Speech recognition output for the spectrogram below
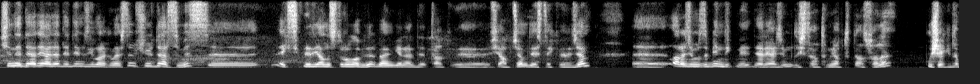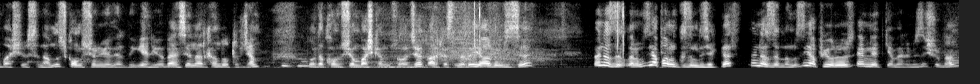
Şimdi Derya ile dediğimiz gibi arkadaşlar üçüncü dersimiz e, eksikleri yanlışları olabilir. Ben genelde tak, e, şey yapacağım destek vereceğim. E, aracımızı bindik mi Derya'cığım dış tanıtımı yaptıktan sonra bu şekilde başlıyor sınavımız. Komisyon üyeleri de geliyor. Ben senin arkanda oturacağım. Burada komisyon başkanımız olacak. Arkasında da yardımcısı. Ön hazırlıklarımızı yapalım kızım diyecekler. Ön hazırlığımızı yapıyoruz. Emniyet kemerimizi şuradan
